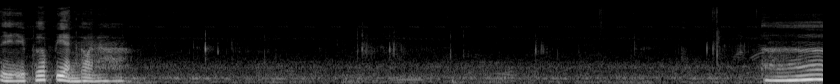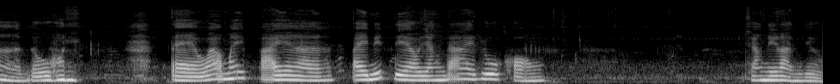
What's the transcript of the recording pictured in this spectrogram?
ตีเพื่อเปลี่ยนก่อนนะคะอ่าโดน แต่ว่าไม่ไปค่ะ ไปนิดเดียวยังได้ลูกของช่างนิรันดร์อยู่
